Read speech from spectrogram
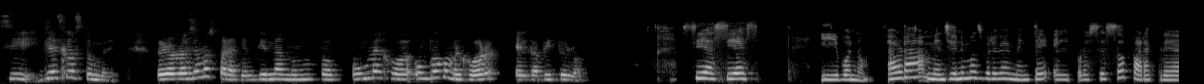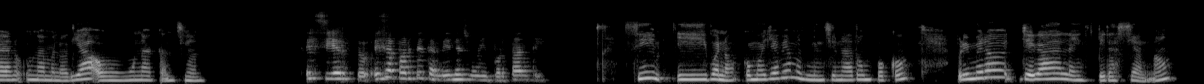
Sí, ya es costumbre, pero lo hacemos para que entiendan un, un, mejor, un poco mejor el capítulo. Sí, así es. Y bueno, ahora mencionemos brevemente el proceso para crear una melodía o una canción. Es cierto, esa parte también es muy importante. Sí, y bueno, como ya habíamos mencionado un poco, primero llega la inspiración, ¿no?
